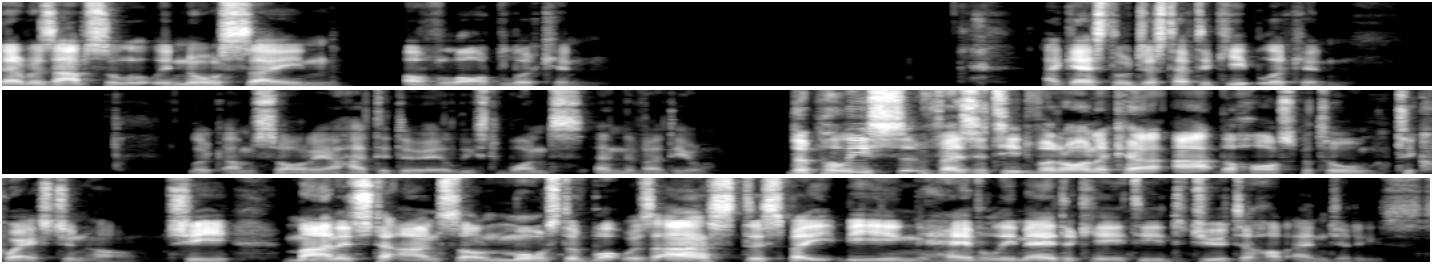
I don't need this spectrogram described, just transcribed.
there was absolutely no sign of Lord Lucan. I guess they'll just have to keep looking. Look, I'm sorry, I had to do it at least once in the video. The police visited Veronica at the hospital to question her. She managed to answer most of what was asked despite being heavily medicated due to her injuries.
